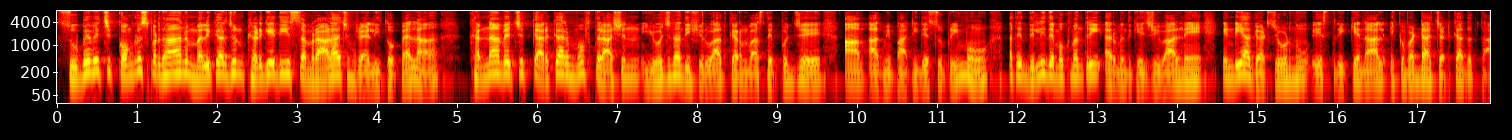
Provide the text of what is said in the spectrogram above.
ਸੂਬੇ ਵਿੱਚ ਕਾਂਗਰਸ ਪ੍ਰਧਾਨ ਮਲਿਕ ਅਰਜੁਨ ਖੜਗੇ ਦੀ ਸਮਰਾਲਾ ਚ ਰੈਲੀ ਤੋਂ ਪਹਿਲਾਂ ਖੰਨਾ ਵਿੱਚ ਘਰ ਘਰ ਮੁਫਤ ਰਾਸ਼ਨ ਯੋਜਨਾ ਦੀ ਸ਼ੁਰੂਆਤ ਕਰਨ ਵਾਸਤੇ ਪੁੱਜੇ ਆਮ ਆਦਮੀ ਪਾਰਟੀ ਦੇ ਸੁਪਰੀਮੋ ਅਤੇ ਦਿੱਲੀ ਦੇ ਮੁੱਖ ਮੰਤਰੀ ਅਰਵਿੰਦ ਕੇਜਰੀਵਾਲ ਨੇ ਇੰਡੀਆ ਗੱਠਜੋੜ ਨੂੰ ਇਸ ਤਰੀਕੇ ਨਾਲ ਇੱਕ ਵੱਡਾ ਝਟਕਾ ਦਿੱਤਾ।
